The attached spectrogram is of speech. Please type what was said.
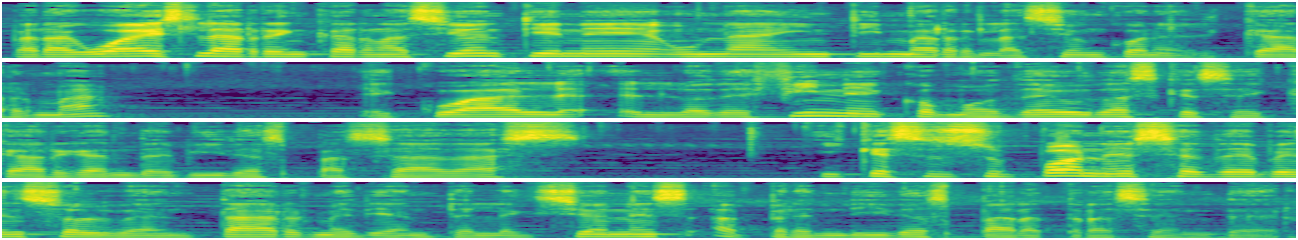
Para Weiss la reencarnación tiene una íntima relación con el karma, el cual lo define como deudas que se cargan de vidas pasadas y que se supone se deben solventar mediante lecciones aprendidas para trascender.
